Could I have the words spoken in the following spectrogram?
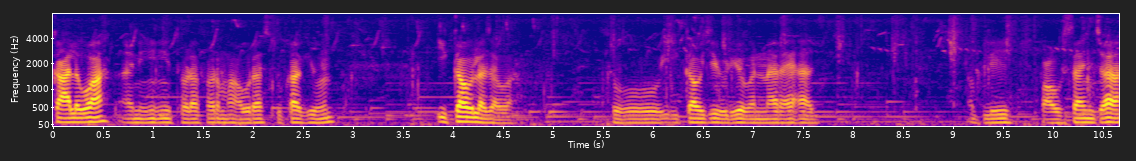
कालवा आणि थोडाफार मावरा सुका घेऊन इकावला जावा. सो इकावची व्हिडिओ बनणार आहे आज. आपली पावसांच्या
